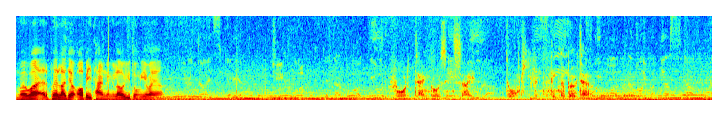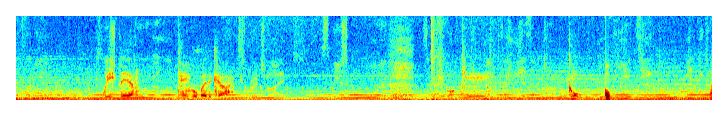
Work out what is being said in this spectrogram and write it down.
เหมือนว่าเพื่อนเราจะอ้อมไปอีกทางหนึ่งเราอยู่ตรงนี้ไว้อะ Four tangos inside. Don't even think about it. Wait there. Tango by the car. Okay. Go. ไป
